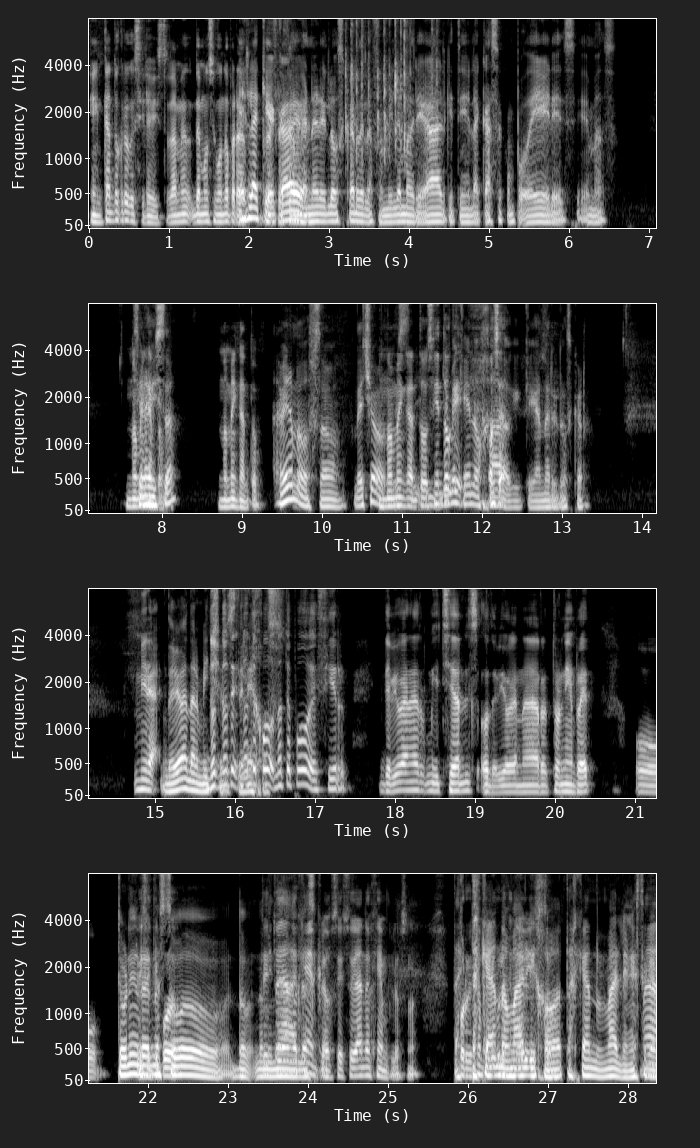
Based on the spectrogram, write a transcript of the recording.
Encanto creo que sí la he visto. Dame, dame un segundo para es la que acaba de ganar el Oscar de la familia Madrigal, que tiene la casa con poderes y demás. No ¿Sí me la has visto? No me encantó. A mí no me gustó. De hecho, No me encantó. Siento me que- o enojado sea, que, que ganara el Oscar. Mira, Debió ganar Mitchell. no te, de no te lejos. puedo, no te puedo decir debió ganar Michels o debió ganar Turning Red o Turning Red no de- estuvo te estoy dando ejemplos, estoy dando ejemplos, ¿no? Estás, porque estás quedando que no mal, hijo. Estás quedando mal en este Mano,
